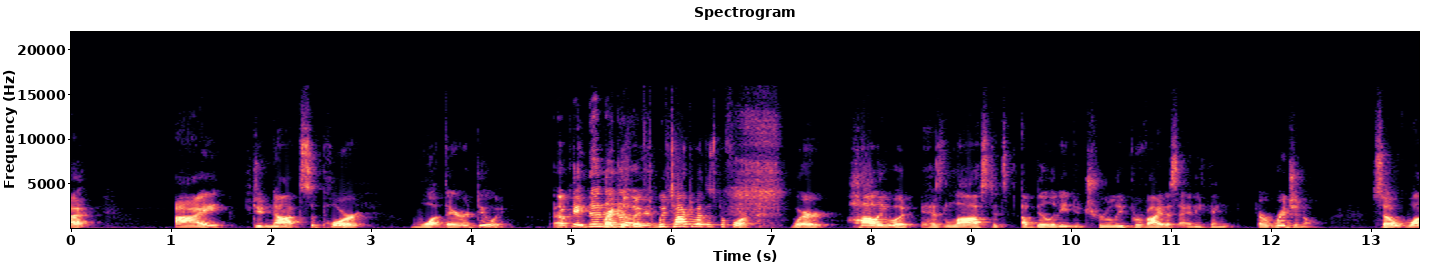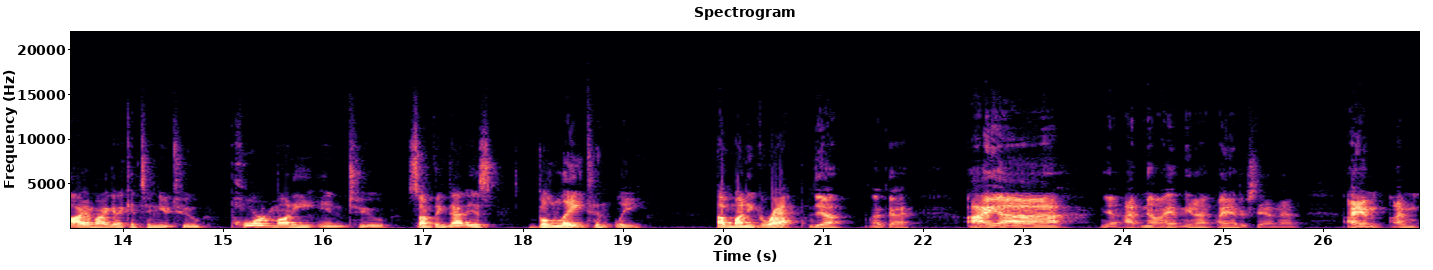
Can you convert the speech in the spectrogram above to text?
I. I do not support what they're doing. Okay, no, no, Right? Because no. we've, we've talked about this before, where Hollywood has lost its ability to truly provide us anything original. So why am I going to continue to pour money into something that is blatantly a money grab? Yeah. Okay. I uh yeah, I no, I mean I, I understand that. I am I'm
